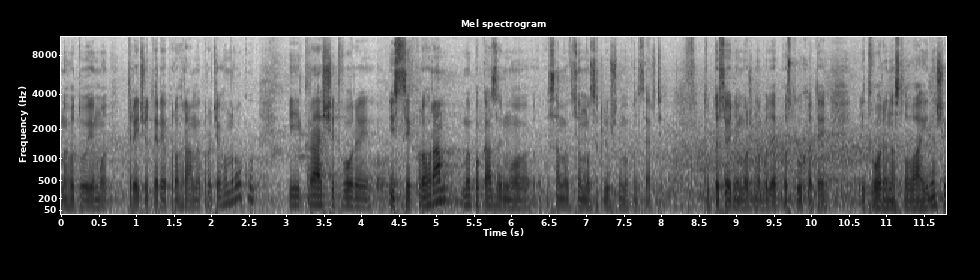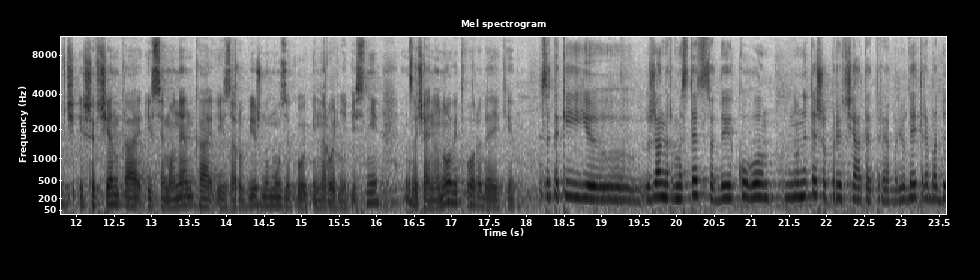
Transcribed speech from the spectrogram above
ми готуємо 3-4 програми протягом року, і кращі твори із цих програм ми показуємо саме в цьому заключному концерті. Тобто сьогодні можна буде послухати і твори на слова і на Шевч- і Шевченка, і Симоненка, і зарубіжну музику, і народні пісні, звичайно, нові твори деякі. Це такий е, жанр мистецтва, до якого ну не те, що привчати треба, людей треба до,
